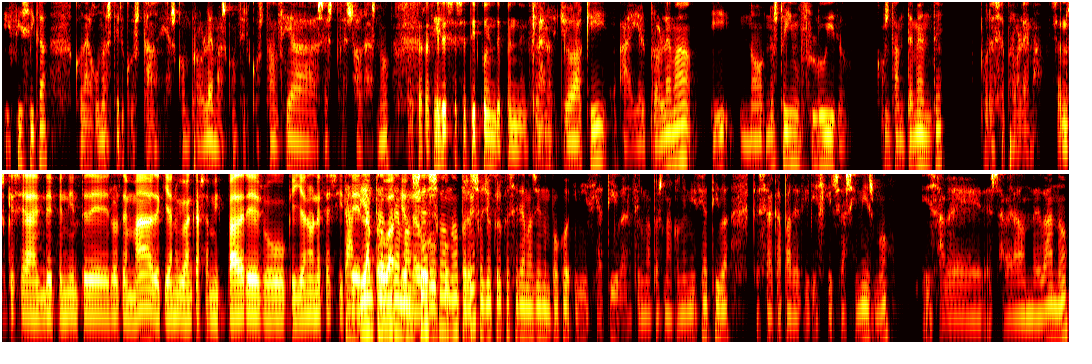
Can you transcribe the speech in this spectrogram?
y física con algunas circunstancias, con problemas, con circunstancias estresoras, ¿no? O sea, te refieres a ese tipo de independencia. Claro, ¿no? yo aquí hay el problema y no, no estoy influido constantemente por ese problema. O sea, no es que sea independiente de los demás, de que ya no iba en casa mis padres o que ya no necesite la También aprobación tendremos del eso, grupo. ¿no? Pero ¿sí? eso yo creo que sería más bien un poco iniciativa, es decir, una persona con iniciativa que sea capaz de dirigirse a sí mismo y saber, saber a dónde va, ¿no?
